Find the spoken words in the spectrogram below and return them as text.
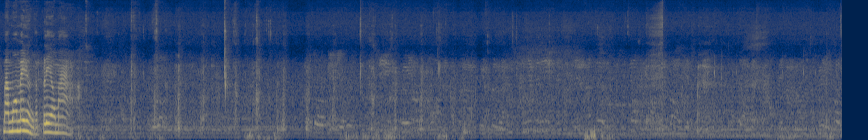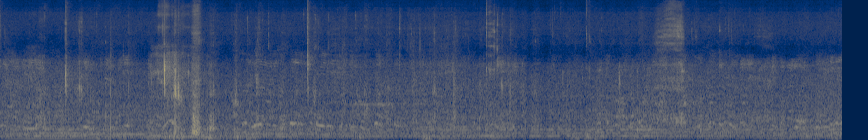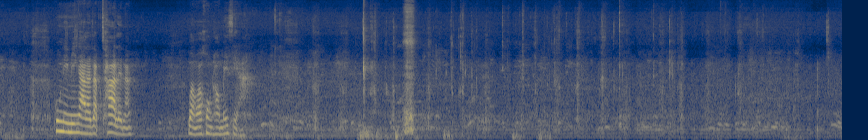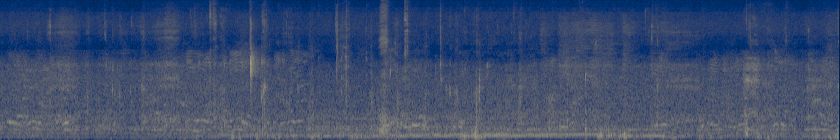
มะม่วงไม่ถึงกับเปรี้ยวมาก พรุ่งนี้มีงานระดับชาติเลยนะ หวังว่าคงท้องไม่เสีย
